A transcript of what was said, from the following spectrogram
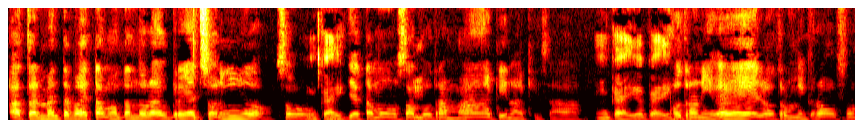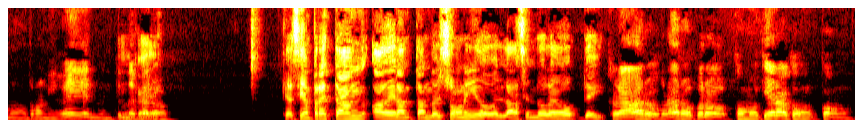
Actualmente pues estamos dándole upgrade al sonido, so, ya estamos usando otras máquinas, quizás otro nivel, otros micrófonos, otro nivel, ¿me entiendes? Pero Que siempre están adelantando el sonido, ¿verdad? Haciéndole update. Claro, claro, pero como quiera, con, con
